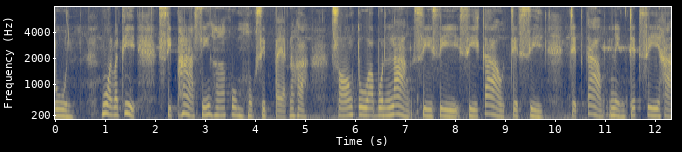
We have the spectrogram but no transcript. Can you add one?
บูนงวดวันที่ 15 สิงหาคม 68 เนาะค่ะสองตัวบนล่าง 44 49 74 79 เน่น74 ค่ะ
